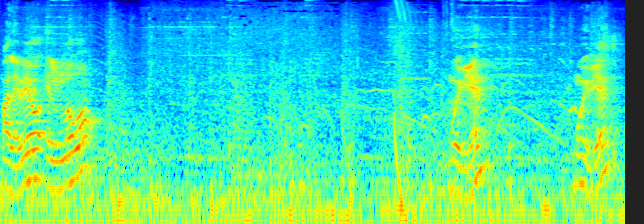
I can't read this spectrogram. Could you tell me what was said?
Vale, veo el globo. Muy bien. Muy bien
